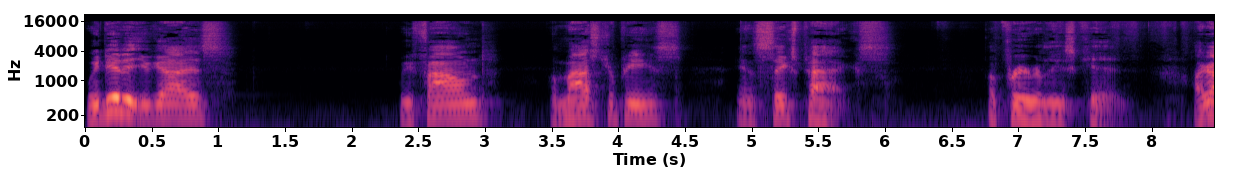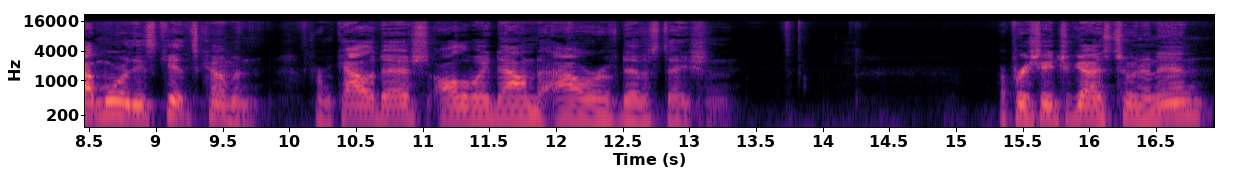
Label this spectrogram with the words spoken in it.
we did it, you guys. We found a masterpiece in six packs of pre-release kit. I got more of these kits coming from Kaladesh all the way down to Hour of Devastation. Appreciate you guys tuning in.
